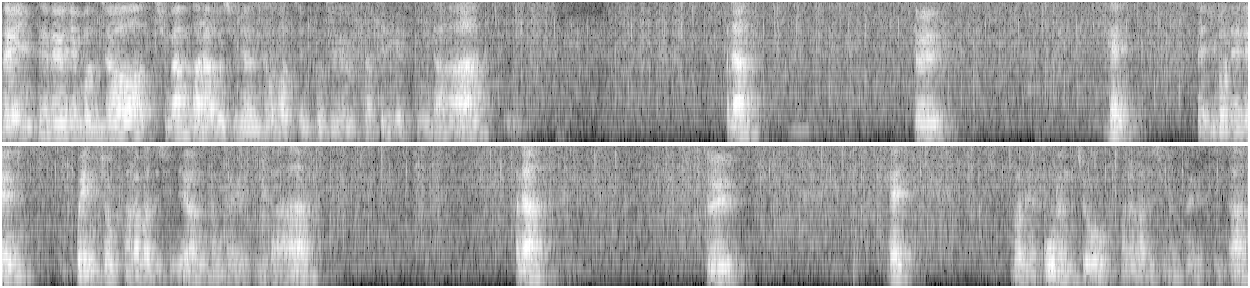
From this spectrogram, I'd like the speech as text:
네, 인태 배우님 먼저 중앙 바라보시면서 멋진 포즈 부탁드리겠습니다. 하나, 둘, 셋. 네, 이번에는 왼쪽 바라봐 주시면 감사하겠습니다. 하나, 둘, 셋. 이번엔 오른쪽 바라봐 주시면 감사하겠습니다.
